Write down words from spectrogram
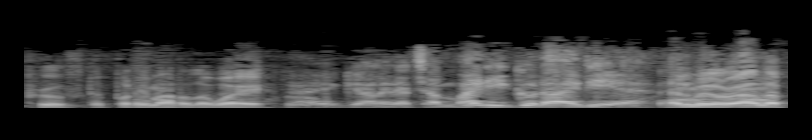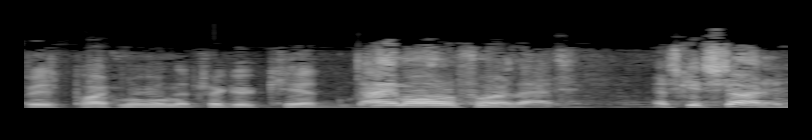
proof to put him out of the way. My golly, that's a mighty good idea. Then we'll round up his partner and the Trigger Kid. I'm all for that. Let's get started.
